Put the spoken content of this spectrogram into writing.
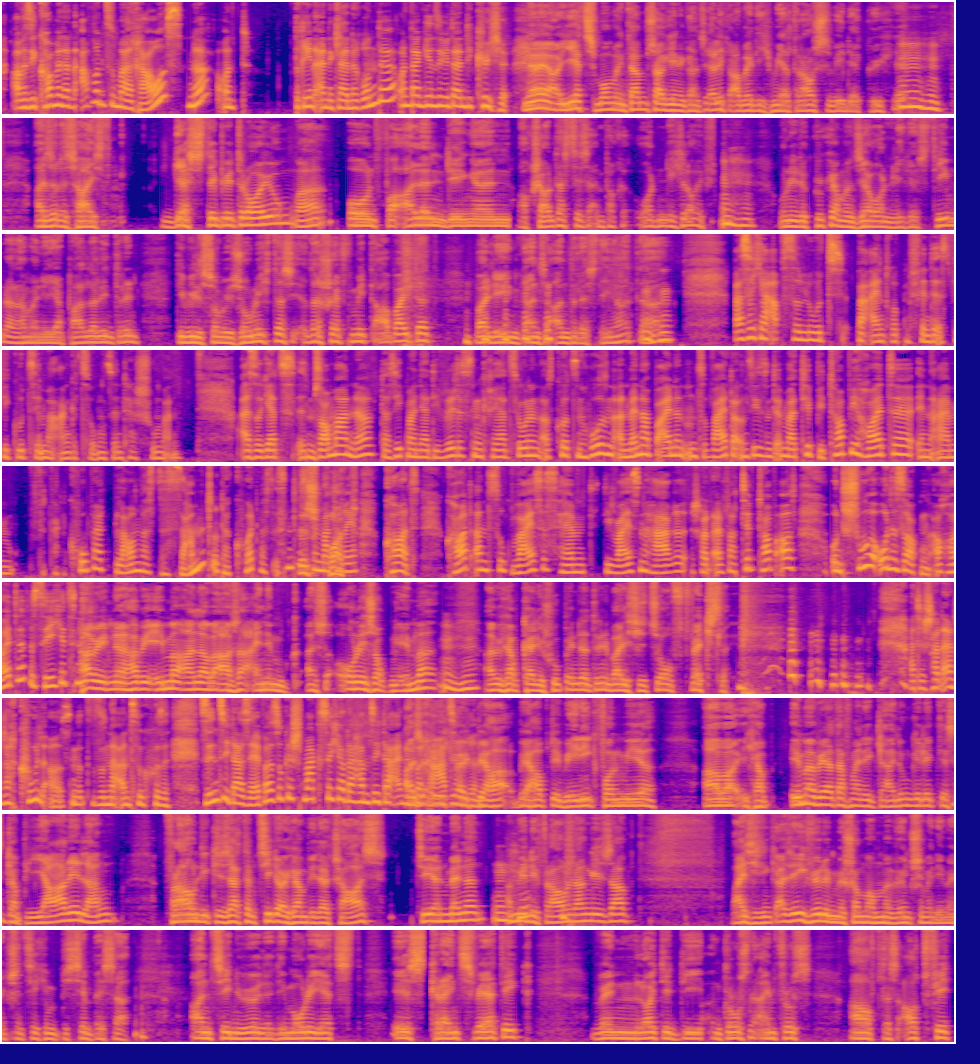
Aber Sie kommen dann ab und zu mal raus ne? und drehen eine kleine Runde und dann gehen Sie wieder in die Küche. Naja, jetzt momentan, sage ich Ihnen ganz ehrlich, arbeite ich mehr draußen wie in der Küche. Also das heißt Gästebetreuung ja, und vor allen Dingen auch schauen, dass das einfach ordentlich läuft. Und in der Küche haben wir ein sehr ordentliches Team. Dann haben wir eine Japanerin drin, die will sowieso nicht, dass der Chef mitarbeitet, weil die ein ganz anderes Ding hat. Ja. Was ich ja absolut beeindruckend finde, ist, wie gut Sie immer angezogen sind, Herr Schumann. Also jetzt im Sommer, ne, da sieht man ja die wildesten Kreationen aus kurzen Hosen an Männerbeinen und so weiter. Und Sie sind immer tippitoppi. Heute in einem ich würd sagen, kobaltblauen, was ist das? Samt oder Kord? Was ist denn das, Das für ein. Material? Kord. Kordanzug, weißes Hemd, die weißen Haare, schaut einfach tipptopp aus. Und Schuhe ohne Socken. Auch heute, das sehe ich jetzt nicht. Habe ich, ne, habe ich immer an, aber außer einem, also ohne Socken immer. Aber ich habe keine Schuhbänder drin, weil ich sie zu oft wechsle. Also das schaut einfach cool aus, ne? so eine Anzughose. Sind Sie da selber so geschmackssicher oder haben Sie da eine Also ich, Beraterin? ich beha behaupte wenig von mir, aber ich habe immer Wert auf meine Kleidung gelegt. Es gab jahrelang Frauen, die gesagt haben, zieht euch an wie der Charles zu ihren Männern, haben mir die Frauen dann gesagt. Weiß ich nicht. Also ich würde mir schon manchmal wünschen, wenn die Menschen sich ein bisschen besser anziehen würden. Die Mode jetzt ist grenzwertig. Wenn Leute, die einen großen Einfluss auf das Outfit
